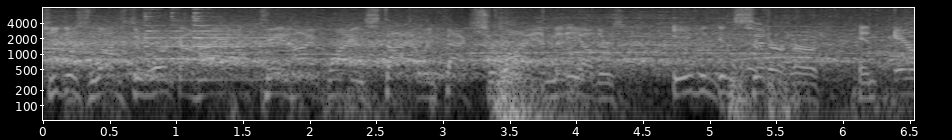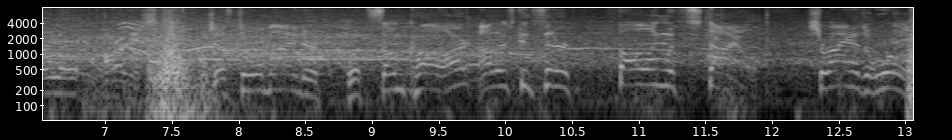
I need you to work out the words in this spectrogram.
she just loves to work a high-octane, high-flying style. In fact, Shirai and many others even consider her an aerial artist. Just a reminder, what some call art, others consider falling with style. Shirai has a world of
